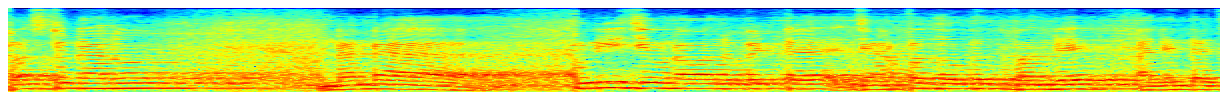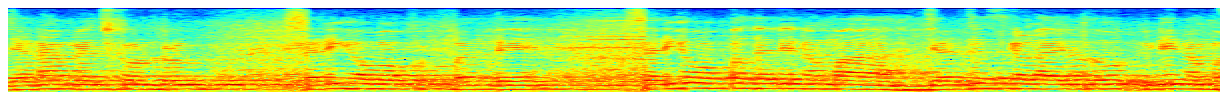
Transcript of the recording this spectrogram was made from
ಫಸ್ಟ್ ನಾನು ನನ್ನ ಕುರಿ ಜೀವನವನ್ನು ಬಿಟ್ಟ ಜನಪದ ಲೋಕಕ್ಕೆ ಬಂದೆ. ಅಲ್ಲಿಂದ ಜನ ಮೆಚ್ಕೊಂಡ್ರು, ಸರಿಗಮಪಕ್ಕೆ ಬಂದೆ. ಸರಿಗಮಪದಲ್ಲಿ ನಮ್ಮ ಜಡ್ಜಸ್ಗಳಾಯಿತು, ಇಡೀ ನಮ್ಮ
